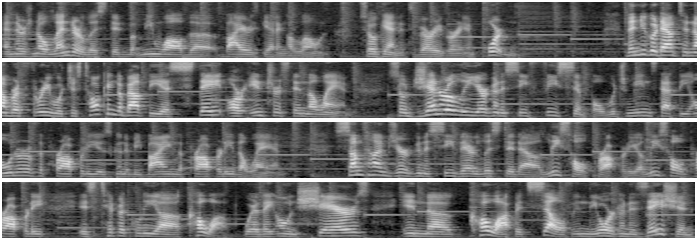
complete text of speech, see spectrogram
and there's no lender listed, but meanwhile the buyer is getting a loan. So again, it's very, very important. Then you go down to number three, which is talking about the estate or interest in the land. So generally you're gonna see fee simple, which means that the owner of the property is gonna be buying the property, the land. Sometimes you're gonna see there listed a leasehold property. A leasehold property is typically a co-op where they own shares in the co-op itself, in the organization,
